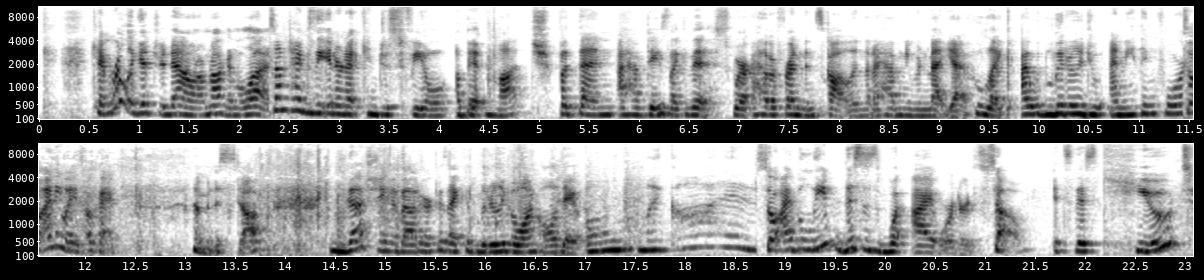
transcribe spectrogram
can really get you down, I'm not gonna lie. Sometimes the internet can just feel a bit much, but then I have days like this where I have a friend in Scotland that I haven't even met yet who like I would literally do anything for. So anyways, okay, I'm gonna stop gushing about her because I could literally go on all day. Oh my god. So I believe this is what I ordered. So it's this cute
